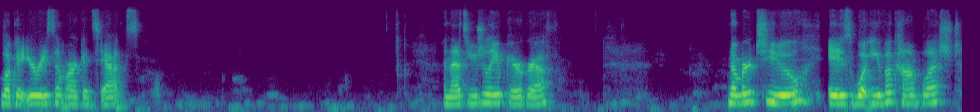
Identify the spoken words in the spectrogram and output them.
Look at your recent market stats and that's usually a paragraph. Number two is what you've accomplished.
